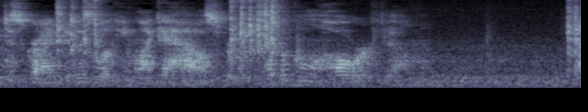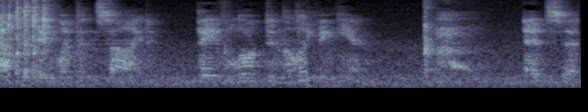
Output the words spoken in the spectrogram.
Dave described it as looking like a house from a typical horror film. After they went inside, they've looked in the living here. Ed said,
